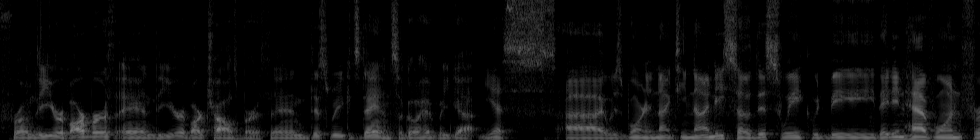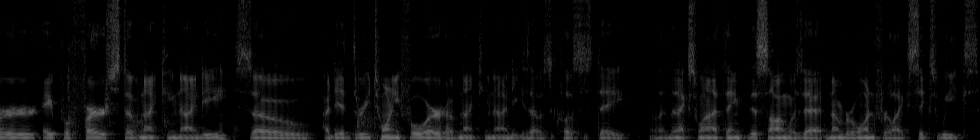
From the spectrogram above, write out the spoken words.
from the year of our birth and the year of our child's birth. And this week it's Dan. So go ahead. What you got? Yes, I was born in 1990, so this week would be. They didn't have one for April 1st of 1990, so I did 324 of 1990 because that was the closest date. And then the next one, I think this song was at number one for like six weeks.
